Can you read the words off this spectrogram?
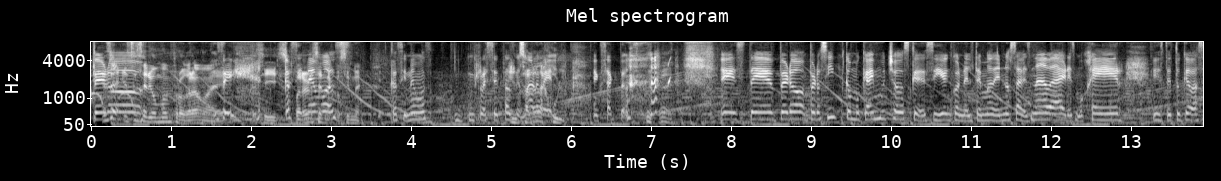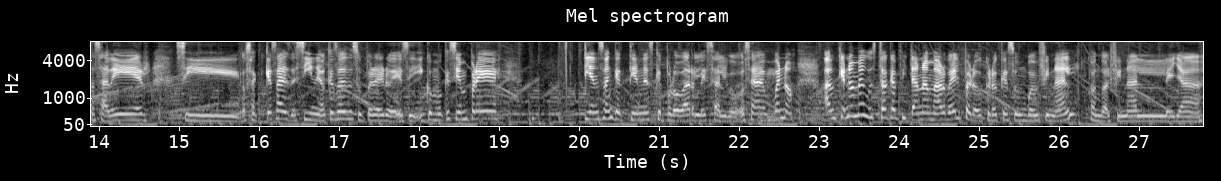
Pero. Ese, ese sería un buen programa. ¿eh? Sí, superhéroes en la cocinemos, cocina. cocinemos recetas Ensalada de Marvel. Hulk. Exacto. este, pero, pero sí, como que hay muchos que siguen con el tema de no sabes nada, eres mujer, este, tú qué vas a saber, si, o sea, qué sabes de cine o qué sabes de superhéroes y, y como que siempre piensan que tienes que probarles algo. O sea, bueno, aunque no me gustó Capitana Marvel, pero creo que es un buen final. Cuando al final ella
